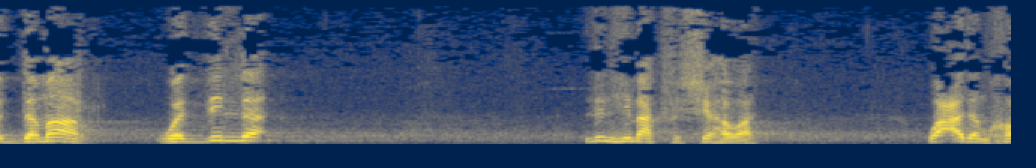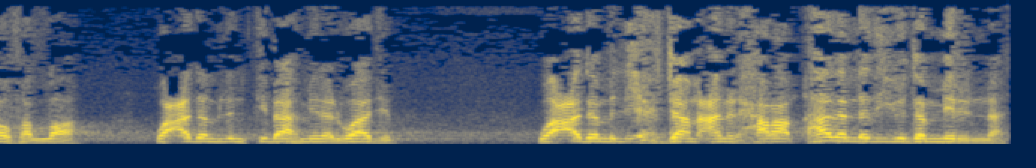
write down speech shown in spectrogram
الدمار والذلة الانهماك في الشهوات وعدم خوف الله وعدم الانتباه من الواجب وعدم الإحجام عن الحرام هذا الذي يدمر الناس.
